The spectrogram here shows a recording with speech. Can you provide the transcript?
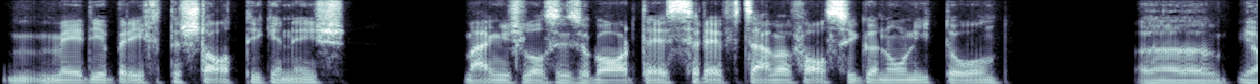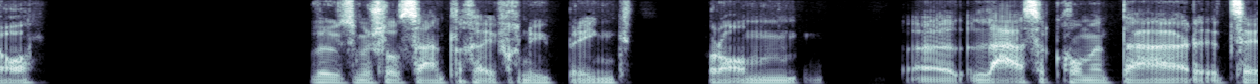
Medienberichterstattungen ist. Manchmal lasse ich sogar die SRF-Zusammenfassungen noch nicht tun. Äh, ja, weil es mir schlussendlich einfach nichts bringt. Vor allem äh, Leserkommentare etc.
